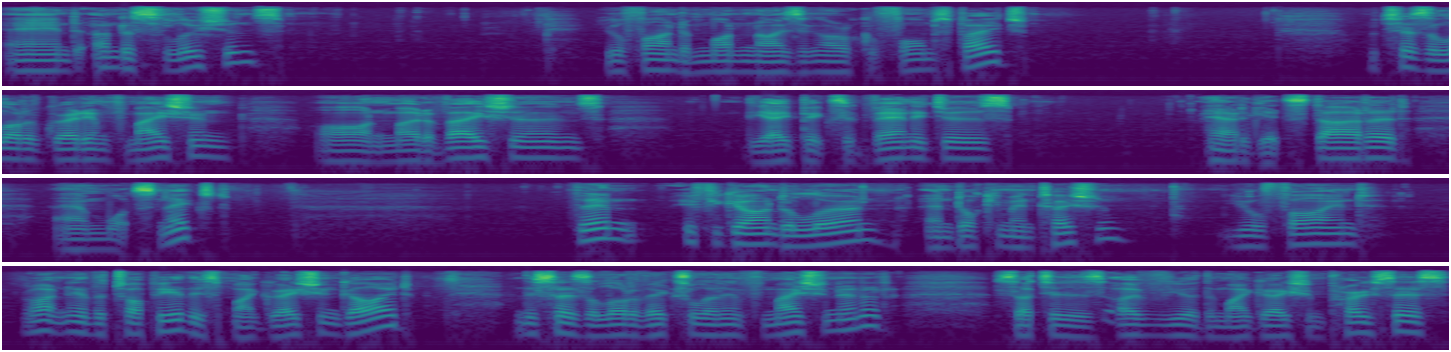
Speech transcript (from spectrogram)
and under Solutions you'll find a Modernizing Oracle Forms page which has a lot of great information on motivations, the Apex advantages, how to get started and what's next. Then if you go under Learn and Documentation you'll find right near the top here this migration guide. And this has a lot of excellent information in it, such as overview of the migration process.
